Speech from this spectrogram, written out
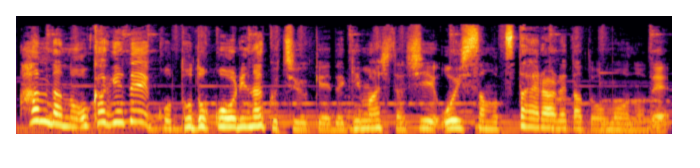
判断のおかげで、こう、滞りなく中継できましたし、美味しさも伝えられたと思うので、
